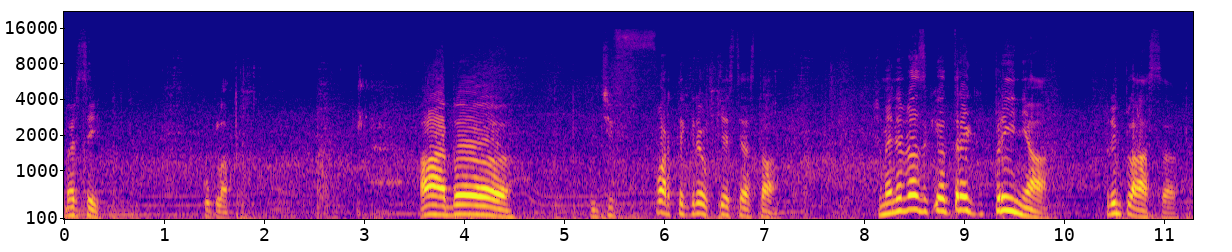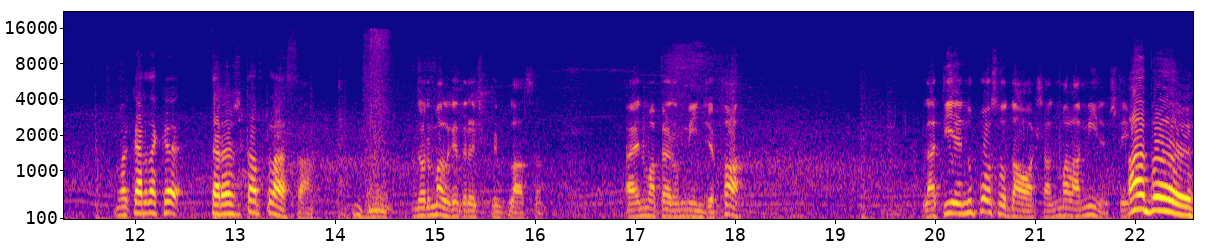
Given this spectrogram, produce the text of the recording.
Mersi. Cupla. Hai bă! Deci e foarte greu chestia asta. Și mă enervează că eu trec prin ea. Prin plasă. Măcar dacă te-ar ajuta plasa. Normal că treci prin plasă. Ai numai pe un minge. Fac! La tine nu pot să o dau așa, numai la mine, știi? Hai bă!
